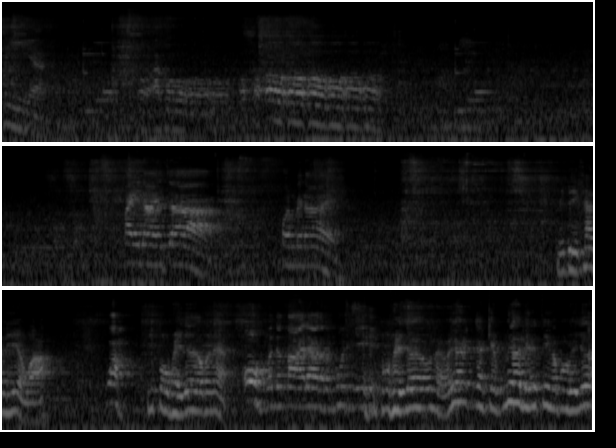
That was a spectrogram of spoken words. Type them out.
เนี่ยโอ้อะโกโอ้โอ้โอ้โอ้โอ้โอ้โอ้ไปนายจ้าคนไม่ได้ มีดีแค่นี้เหรอวะว้านี่โปรเพลเยอร์ปะเนี่ย โอ้ มันจะตายแล้วแต่มันพูดอย่างนี้โปรเพลเยอร์ปะเนี่ยอย่าอเก็บเลือดดิจริงครับโปรเพลเยอร์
